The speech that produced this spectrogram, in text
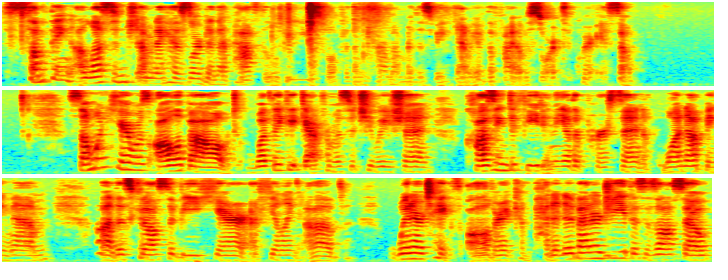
Something, a lesson Gemini has learned in their past that will be useful for them to remember this week. Yeah, we have the Five of Swords, Aquarius. So, someone here was all about what they could get from a situation, causing defeat in the other person, one upping them. Uh, this could also be here a feeling of winner takes all very competitive energy. This is also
